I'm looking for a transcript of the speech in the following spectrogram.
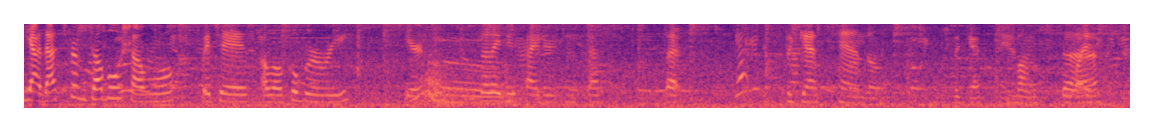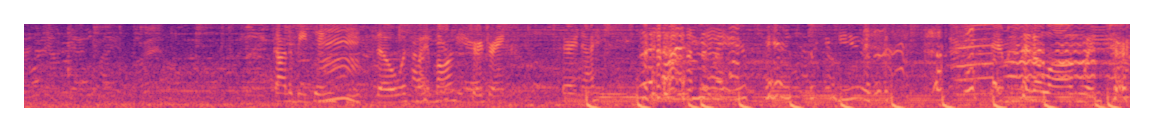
Yeah, that's from Double Shovel, which is a local brewery here. So they do ciders and stuff. But yeah, It's the guest handle. It's the guest handle. Monster. Gotta be dainty mm. so with my monster drink. Very nice. yeah, your beer's freaking huge. it's been a long winter.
